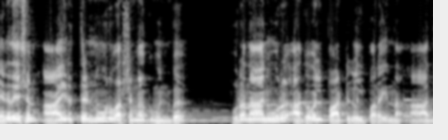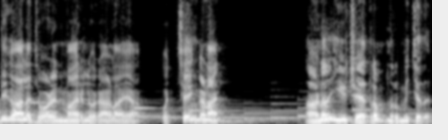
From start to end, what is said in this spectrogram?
ഏകദേശം ആയിരത്തെണ്ണൂറ് വർഷങ്ങൾക്ക് മുൻപ് പുറനാനൂറ് അകവൽ പാട്ടുകളിൽ പറയുന്ന ആദ്യകാല ചോഴന്മാരിൽ ഒരാളായ കൊച്ചേങ്കണാൻ ആണ് ഈ ക്ഷേത്രം നിർമ്മിച്ചത്.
